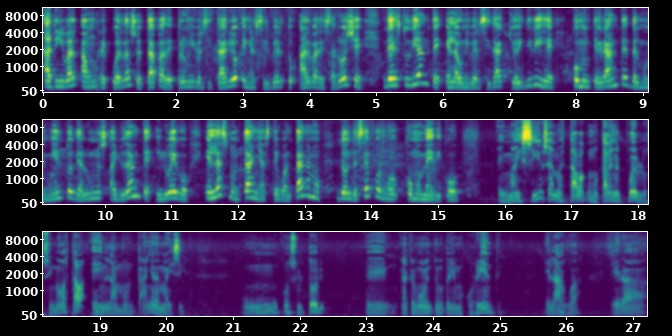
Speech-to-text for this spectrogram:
Aníbal aún recuerda su etapa de preuniversitario en el Silberto Álvarez Aroche, de estudiante en la universidad que hoy dirige como integrante del movimiento de alumnos ayudante y luego en las montañas de Guantánamo, donde se forjó como médico. En Maicí, o sea, no estaba como tal en el pueblo, sino estaba en la montaña de Maicí. Un consultorio eh, en aquel momento no teníamos corriente, el agua era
